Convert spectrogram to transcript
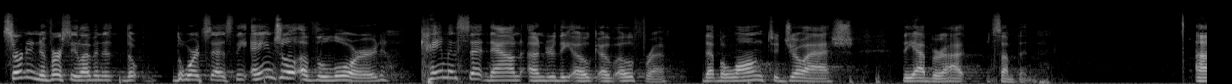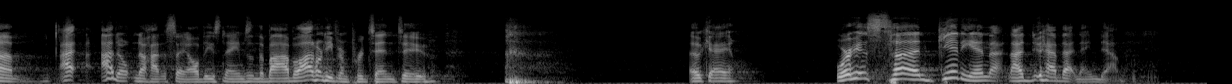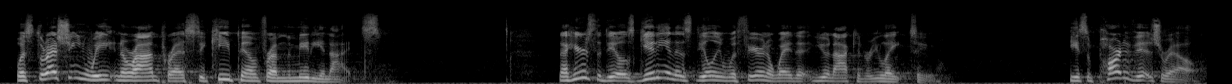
Starting in verse 11, the, the word says, The angel of the Lord came and sat down under the oak of Ophrah that belonged to Joash the Abirat something. Um, I, I don't know how to say all these names in the Bible. I don't even pretend to. okay where his son Gideon, I do have that name down, was threshing wheat in a wine press to keep him from the Midianites. Now, here's the deal: is Gideon is dealing with fear in a way that you and I can relate to. He's a part of Israel.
